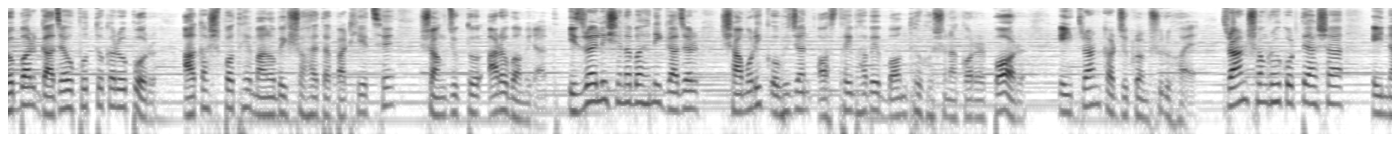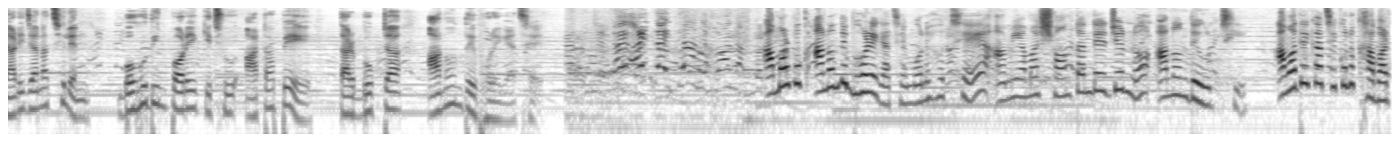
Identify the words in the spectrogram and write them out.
রোববার গাজা উপত্যকার ওপর আকাশপথে মানবিক সহায়তা পাঠিয়েছে সংযুক্ত আরব আমিরাত। ইসরায়েলি সেনাবাহিনী গাজার সামরিক অভিযান অস্থায়ীভাবে বন্ধ ঘোষণা করার পর এই ত্রাণ কার্যক্রম শুরু হয়। ত্রাণ সংগ্রহ করতে আসা এই নারী জানাচ্ছিলেন, বহুদিন পরে কিছু আটা পেয়ে তার বুকটা আনন্দে ভরে গেছে। আমার বুক আনন্দে ভরে গেছে। মনে হচ্ছে আমি আমার সন্তানদের জন্য আনন্দে উঠছি। আমাদের কাছে কোনো খাবার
